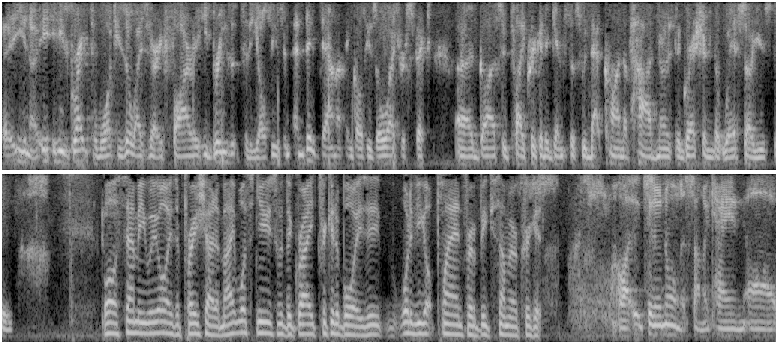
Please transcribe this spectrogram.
you know, he's great to watch. He's always very fiery. He brings it to the Aussies, and, and deep down, I think Aussies always respect uh, guys who play cricket against us with that kind of hard-nosed aggression that we're so used to. Well, Sammy, we always appreciate it, mate. What's news with the grade cricketer boys? What have you got planned for a big summer of cricket? Oh, it's an enormous summer, Kane. Uh,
